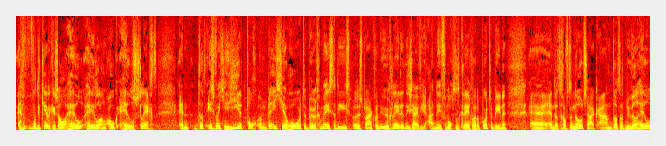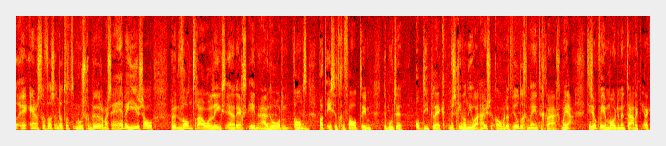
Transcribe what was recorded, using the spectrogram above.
En, want die kerk is al heel, heel lang ook heel slecht. En dat is wat je hier toch een beetje hoort. De burgemeester die sp- sprak een uur geleden... en die zei van ja, nee, vanochtend kregen we rapporten binnen. Eh, en dat gaf de noodzaak aan dat het nu wel heel er- ernstig was... en dat het moest gebeuren. Maar ze hebben hier zo hun wantrouwen links en rechts in Uithoorn. Want wat is het geval, Tim? Er moeten op die plek misschien wel nieuwe huizen komen. Dat wil de gemeente graag. Maar ja, het is ook weer een monumentale kerk.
